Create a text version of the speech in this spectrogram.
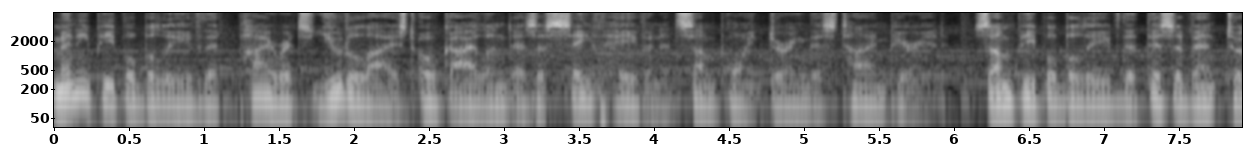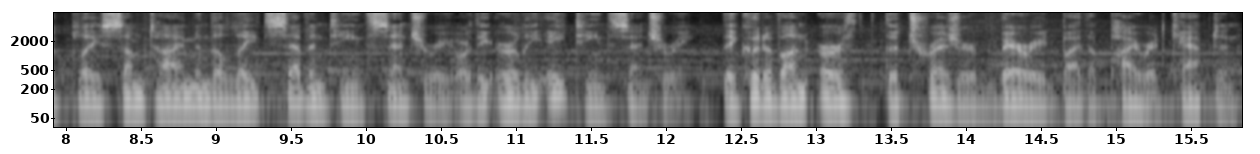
many people believe that pirates utilized Oak Island as a safe haven at some point during this time period. Some people believe that this event took place sometime in the late 17th century or the early 18th century. They could have unearthed the treasure buried by the pirate captain,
